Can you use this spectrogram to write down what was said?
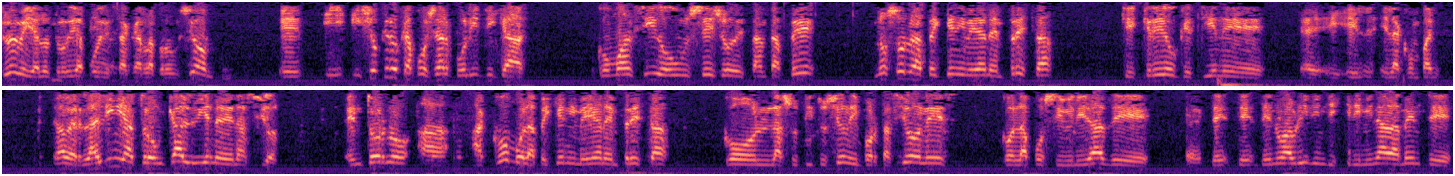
llueve y al otro día pueden sacar la producción. Eh, y, y yo creo que apoyar políticas como han sido un sello de Santa Fe no solo la pequeña y mediana empresa, que creo que tiene eh, el, el A ver, la línea troncal viene de Nación, en torno a, a cómo la pequeña y mediana empresa, con la sustitución de importaciones, con la posibilidad de, eh, de, de, no abrir indiscriminadamente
